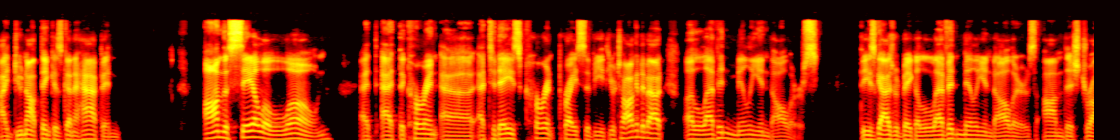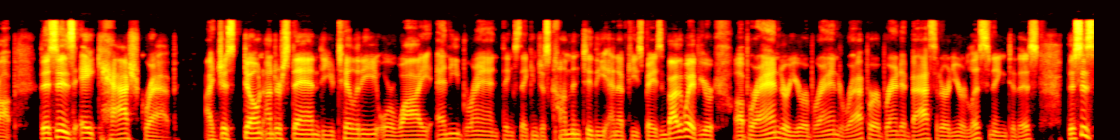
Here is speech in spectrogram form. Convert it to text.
I do not think is going to happen on the sale alone at at the current uh at today's current price of ETH. You're talking about 11 million dollars. These guys would make 11 million dollars on this drop. This is a cash grab. I just don't understand the utility or why any brand thinks they can just come into the NFT space. And by the way, if you're a brand or you're a brand rep or a brand ambassador and you're listening to this, this is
